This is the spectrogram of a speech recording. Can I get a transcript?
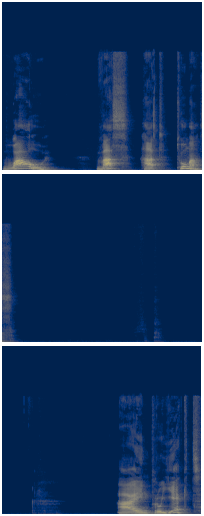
Wow! Was hat Thomas? Ein Projekt.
